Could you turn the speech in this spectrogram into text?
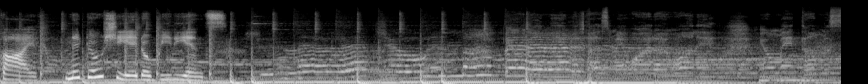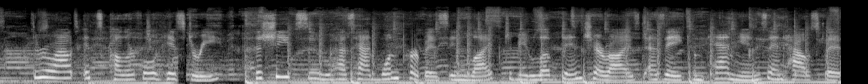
Five, negotiate obedience. Throughout its colorful history, the Shih Tzu has had one purpose in life to be loved and cherished as a companions and house pet.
